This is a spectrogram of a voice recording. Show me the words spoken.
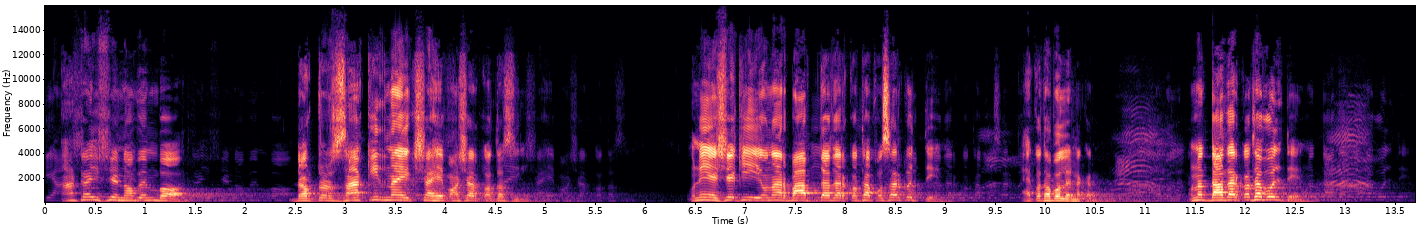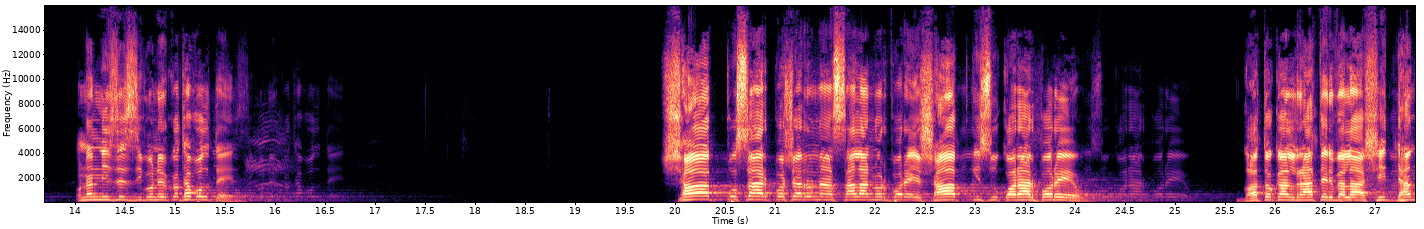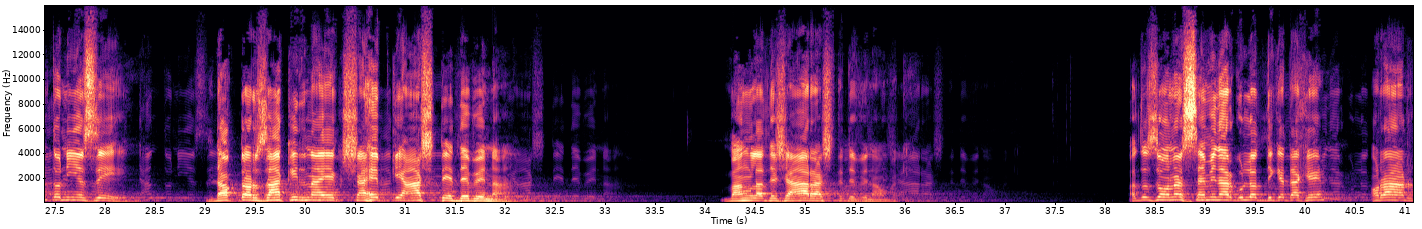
আঠাইশে November, doctor Zakir Naik সাহেব আসার কথা ছিল। উনি এসে কি ওনার বাপ দাদার কথা প্রচার করতে? কথা বলেন না কেন? ওনার দাদার কথা বলতেন ওনার নিজের জীবনের কথা বলতেন সব প্রচার প্রসারণা চালানোর পরে, সব কিছু করার পরেও গতকাল রাতের বেলা সিদ্ধান্ত নিয়েছে ডক্টর জাকির নায়েক সাহেবকে আসতে দেবে না। বাংলাদেশে আর আসতে দেবে না ওনাকে। অথচ ওনার সেমিনারগুলোর দিকে দেখেন, ওনার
